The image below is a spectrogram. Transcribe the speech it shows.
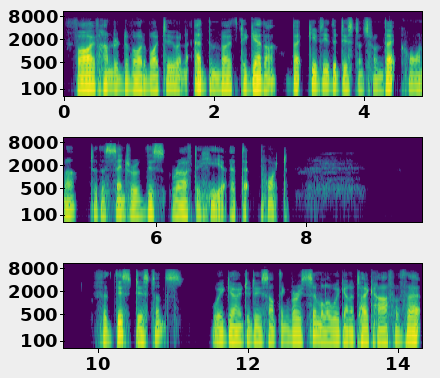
500 divided by 2, and add them both together, that gives you the distance from that corner to the center of this rafter here at that point for this distance, we're going to do something very similar. We're going to take half of that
